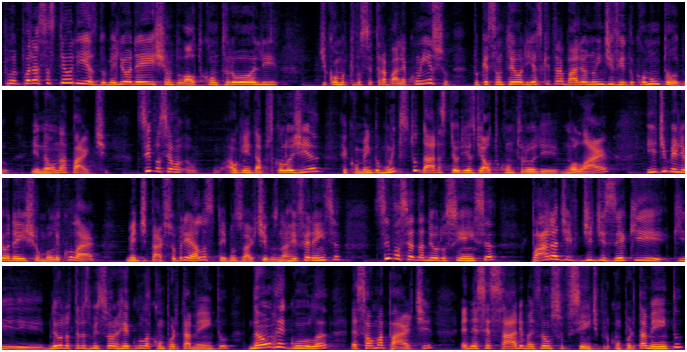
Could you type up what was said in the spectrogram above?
Por, por essas teorias do melhoration, do autocontrole, de como que você trabalha com isso, porque são teorias que trabalham no indivíduo como um todo, e não na parte. Se você é alguém da psicologia, recomendo muito estudar as teorias de autocontrole molar e de melhoration molecular, meditar sobre elas, temos artigos na referência. Se você é da neurociência, para de, de dizer que, que neurotransmissor regula comportamento. Não regula, é só uma parte. É necessário, mas não o suficiente para o comportamento.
